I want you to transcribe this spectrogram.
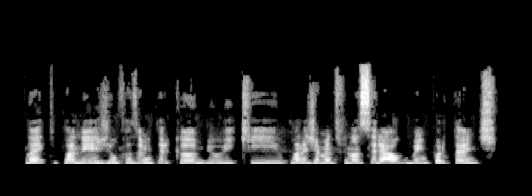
né, que planejam fazer um intercâmbio e que o planejamento financeiro é algo bem importante.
